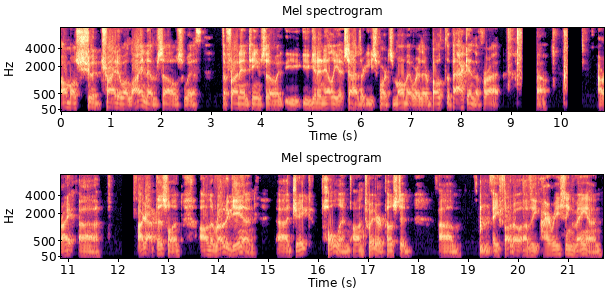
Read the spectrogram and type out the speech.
almost should try to align themselves with the front end team, so it, you, you get an Elliott Sadler Esports moment where they're both the back and the front. Oh. All right. Uh, I got this one on the road again. Uh, Jake Poland on Twitter posted um, a photo of the iRacing van,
